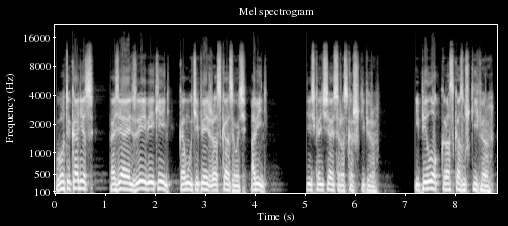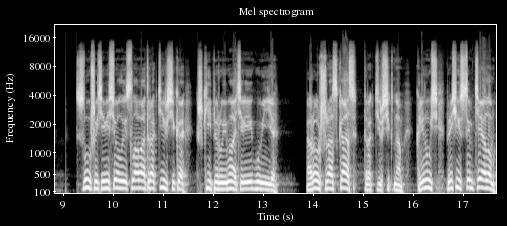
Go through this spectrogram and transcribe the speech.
Вот и конец. Хозяин, жребий кинь, кому теперь рассказывать. Аминь!» Здесь кончается рассказ шкипера. Эпилог к рассказу шкипера. Слушайте веселые слова трактирщика шкиперу и матери игуменья. «Хорош рассказ, трактирщик нам. Клянусь причистым телом,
